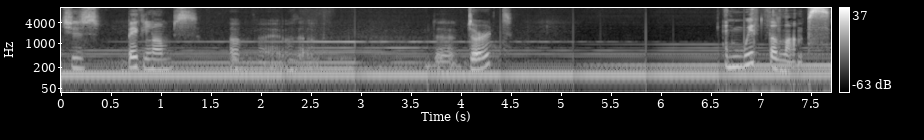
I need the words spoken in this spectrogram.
just big lumps of, uh, of the, the dirt. And with the lumps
